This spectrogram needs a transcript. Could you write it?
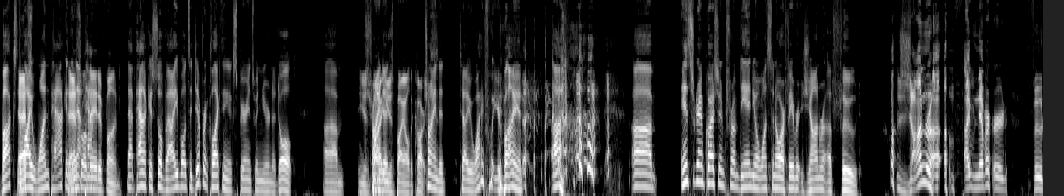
bucks to That's- buy one pack, and then That's that what pack, made it fun. that pack is so valuable. It's a different collecting experience when you're an adult. Um, You just trying buy to you just buy all the cards. trying to tell your wife what you're buying. uh, um, Instagram question from Daniel wants to know our favorite genre of food. genre of I've never heard food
